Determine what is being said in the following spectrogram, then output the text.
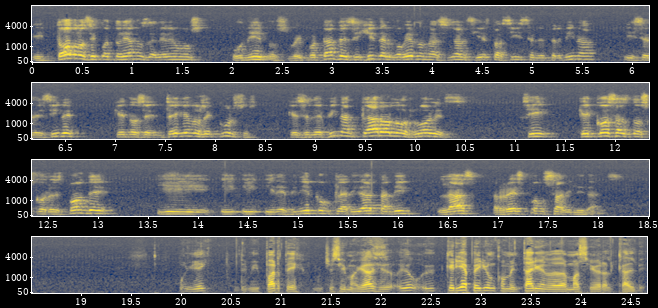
y todos los ecuatorianos debemos unirnos. Lo importante es exigir del gobierno nacional, si esto así se determina y se decide, que nos entreguen los recursos, que se definan claros los roles, ¿sí? qué cosas nos corresponde y, y definir con claridad también las responsabilidades. Muy bien, de mi parte, muchísimas gracias. Yo quería pedir un comentario nada más, señor alcalde.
